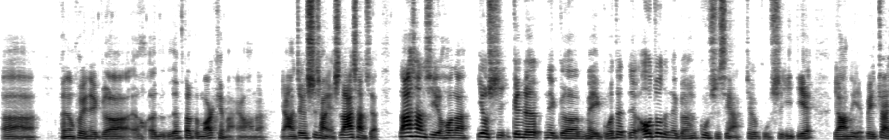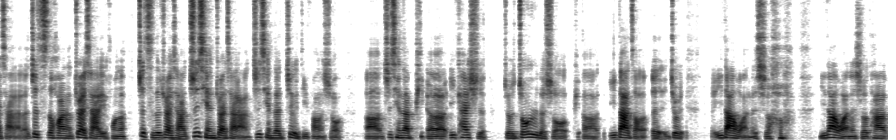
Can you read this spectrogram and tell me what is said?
呃。可能会那个呃 lift up the market 嘛，然后呢，然后这个市场也是拉上去了，拉上去以后呢，又是跟着那个美国的、欧洲的那个故事线啊，这个股市一跌，然后呢也被拽下来了。这次的话呢，拽下来以后呢，这次的拽下来，之前拽下来，之前在这个地方的时候啊，之前在平呃一开始就是周日的时候，呃一大早呃就一大晚的时候，一大晚的时候，它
